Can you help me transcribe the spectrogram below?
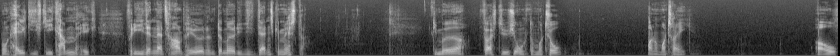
nogle halvgiftige kampe, ikke? Fordi i den der travle periode, der møder de de danske mester. De møder første division nummer to og nummer tre og,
